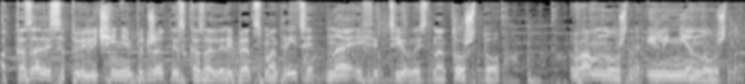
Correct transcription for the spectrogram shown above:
отказались от увеличения бюджета и сказали, ребят, смотрите на эффективность, на то, что вам нужно или не нужно.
